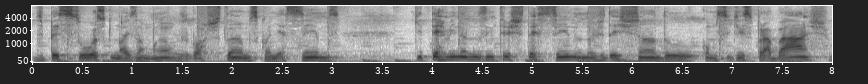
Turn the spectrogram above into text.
de pessoas que nós amamos, gostamos, conhecemos, que termina nos entristecendo, nos deixando, como se diz, para baixo,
